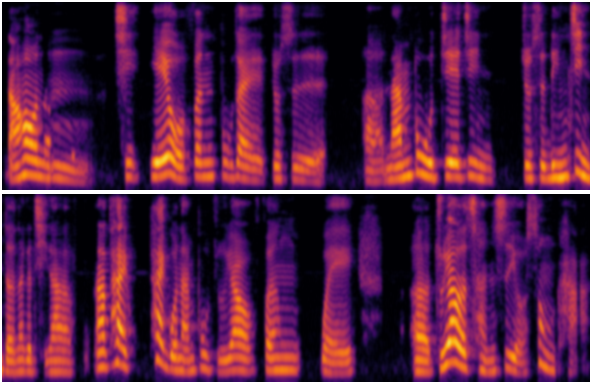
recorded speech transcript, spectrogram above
然后呢，嗯，其也有分布在就是呃南部接近就是邻近的那个其他的府。那泰泰国南部主要分为呃主要的城市有宋卡，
